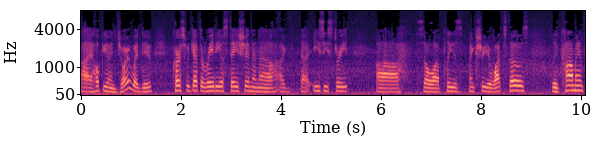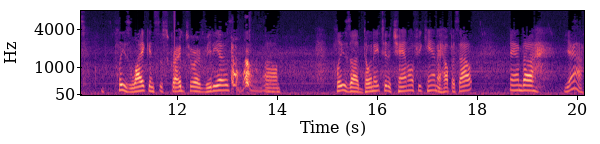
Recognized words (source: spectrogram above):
I hope you enjoy what I do. Of course, we got the radio station and uh, uh, Easy Street. Uh, so uh, please make sure you watch those. Leave comments. Please like and subscribe to our videos. Um, please uh, donate to the channel if you can to help us out. And uh, yeah,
